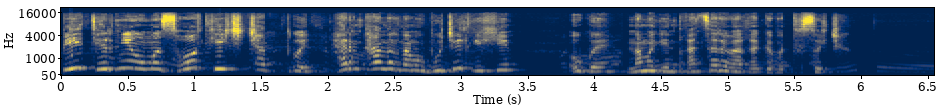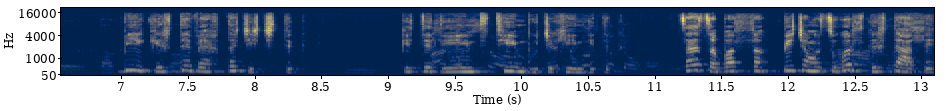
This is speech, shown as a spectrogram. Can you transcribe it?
Би тэрний өмнө суулт хийж чаддгүй. Харин та нар намайг бүжигл гэх юм. Үгүй ээ, намайг энд ганцаараа байгааг бод төсөлж. Би гэрте байхдаа ч ичдэг. Гэтэл иймд тийм бүжиг хийн гэдэг. За за боллоо. Би чамайг зүгээр л гэрте алъя.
